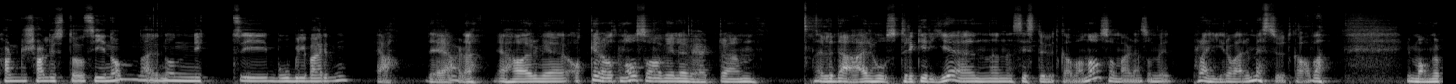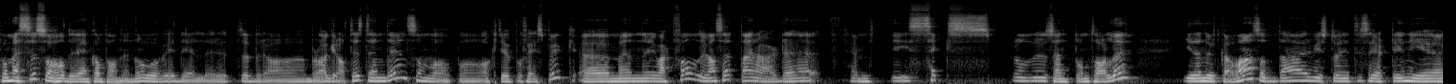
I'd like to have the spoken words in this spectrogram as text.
kanskje har lyst til å si noe om? Er det noe nytt i bobilverden? Ja, det er det. Jeg har, akkurat nå så har vi levert um, Eller det er hos trykkeriet en, en siste utgave nå, som er den som vi pleier å være messeutgave. I mangel på messe så hadde vi en kampanje nå hvor vi deler ut bra blad gratis til en del som var på, aktive på Facebook. Eh, Men i hvert fall, uansett, der er det 56 produsentomtaler i den utgava. Så der, hvis du er interessert i nye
